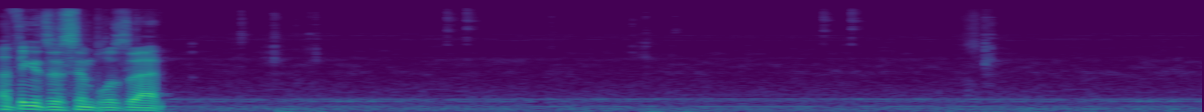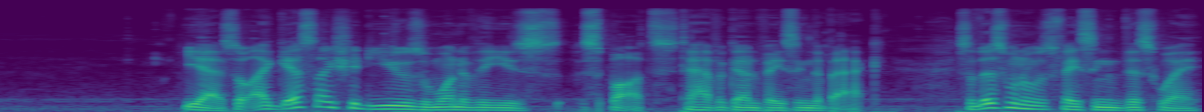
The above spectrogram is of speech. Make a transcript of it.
I think it's as simple as that. Yeah, so I guess I should use one of these spots to have a gun facing the back. So this one was facing this way.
